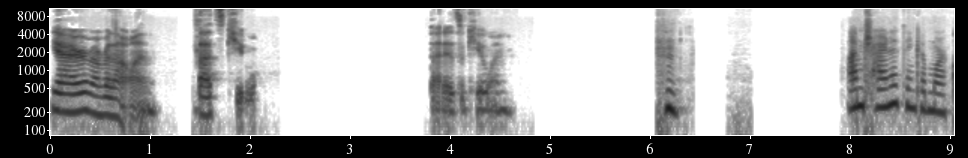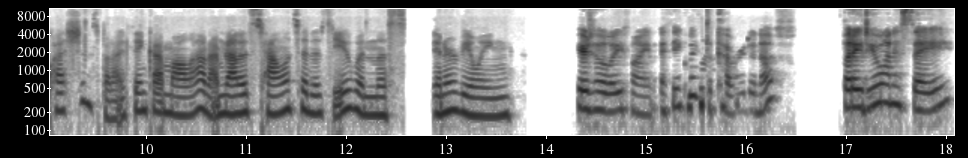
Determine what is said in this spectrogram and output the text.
yeah, I remember that one. That's cute. That is a cute one. I'm trying to think of more questions, but I think I'm all out. I'm not as talented as you in this interviewing. You're totally fine. I think we've covered enough. But I do want to say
